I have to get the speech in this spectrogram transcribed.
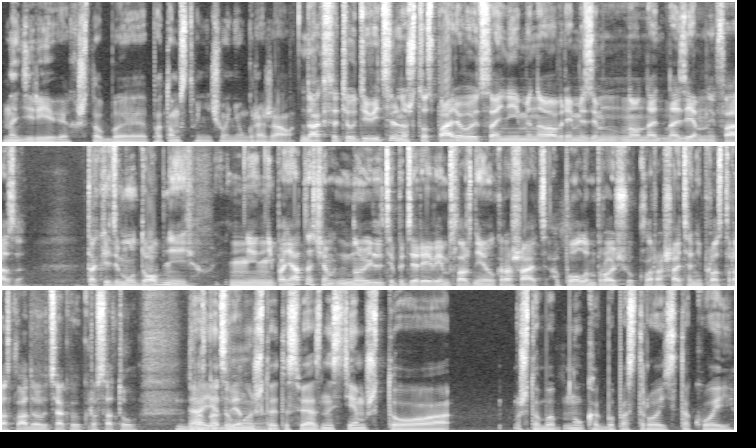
на деревьях, чтобы потомству ничего не угрожало. Да, кстати, удивительно, что спариваются они именно во время зем... ну, на- наземной фазы. Так, видимо, удобней. Не, непонятно, чем... Ну, или, типа, деревья им сложнее украшать, а пол им проще украшать, они просто раскладывают всякую красоту. Да, я думаю, что это связано с тем, что чтобы, ну, как бы построить такой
